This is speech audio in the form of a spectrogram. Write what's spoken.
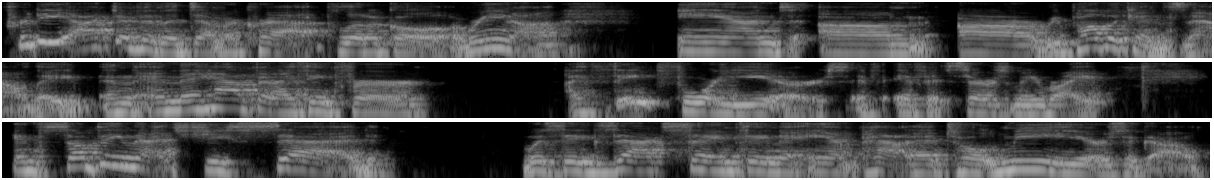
pretty active in the Democrat political arena and um, are Republicans now. They and, and they have been, I think, for I think four years, if, if it serves me right. And something that she said was the exact same thing that Aunt Pat had told me years ago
